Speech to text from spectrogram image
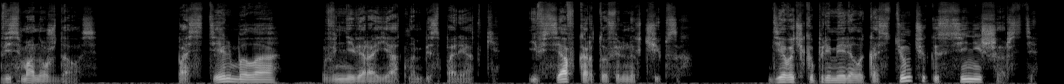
весьма нуждалась. Постель была в невероятном беспорядке и вся в картофельных чипсах. Девочка примерила костюмчик из синей шерсти,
